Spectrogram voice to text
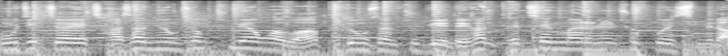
공직자의 자산 형성 투명화와 부동산 투기에 대한 대책 마련을 촉구했습니다.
